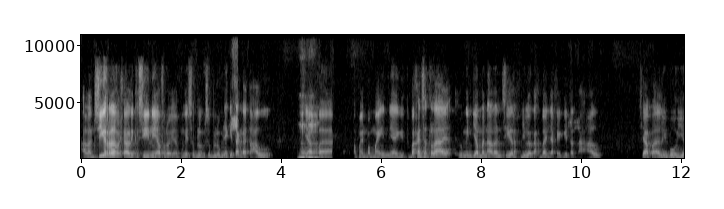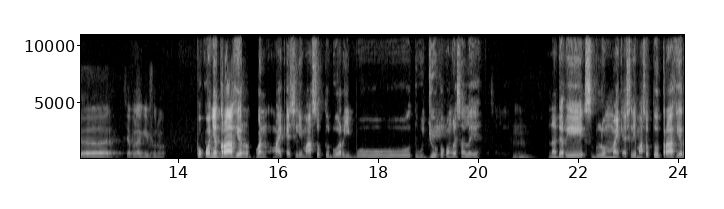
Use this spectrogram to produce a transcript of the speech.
Alan Shearer kali ke sini ya Bro ya. Mungkin sebelum-sebelumnya kita nggak tahu Mm-mm. siapa pemain-pemainnya gitu. Bahkan setelah mungkin zaman Alan Shearer juga nggak banyak yang kita tahu. Siapa? Lee Boyer, siapa lagi, Bro? Pokoknya terakhir kan Mike Ashley masuk tuh 2007 kok nggak salah ya. Nah dari sebelum Mike Ashley masuk tuh terakhir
